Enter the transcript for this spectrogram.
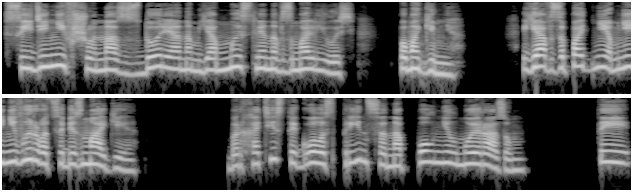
соединившую нас с Дорианом, я мысленно взмолилась. «Помоги мне! Я в западне, мне не вырваться без магии!» Бархатистый голос принца наполнил мой разум. «Ты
